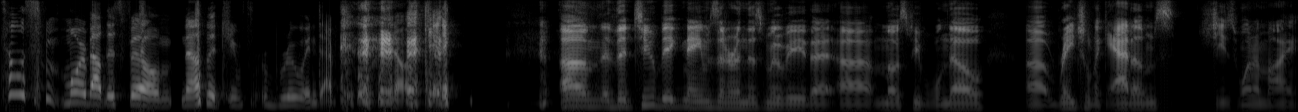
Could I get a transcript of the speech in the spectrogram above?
tell us more about this film now that you've ruined everything. No, I'm kidding. um, the two big names that are in this movie that uh most people will know, uh, Rachel McAdams. She's one of my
